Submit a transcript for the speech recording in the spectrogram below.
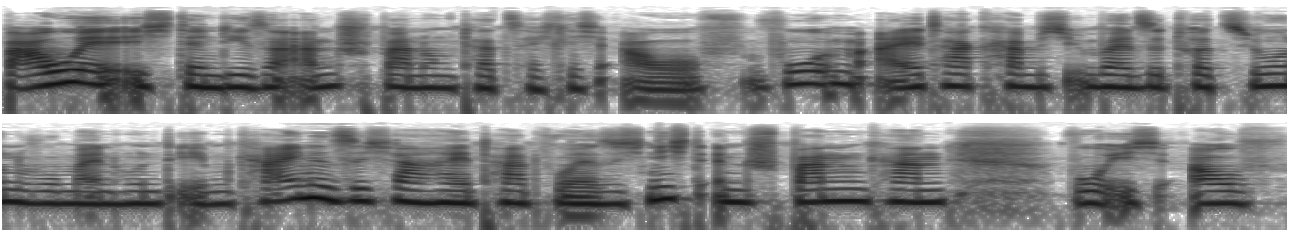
baue ich denn diese Anspannung tatsächlich auf? Wo im Alltag habe ich überall Situationen, wo mein Hund eben keine Sicherheit hat, wo er sich nicht entspannen kann, wo ich auf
